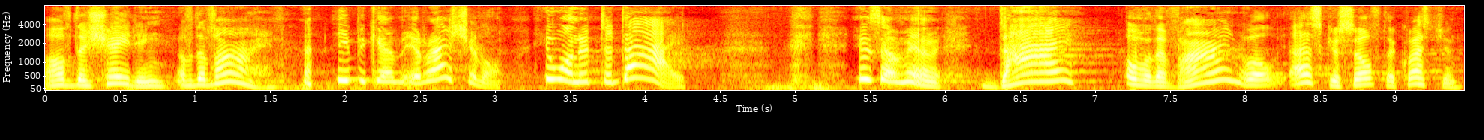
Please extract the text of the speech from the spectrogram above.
of the shading of the vine. he became irrational. He wanted to die. You say, I mean, die? over the vine? Well, ask yourself the question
